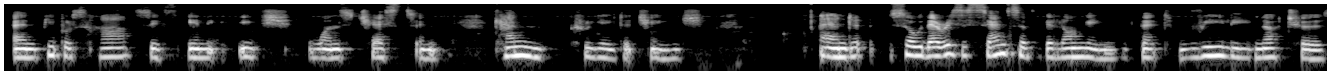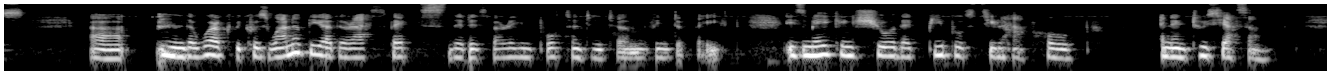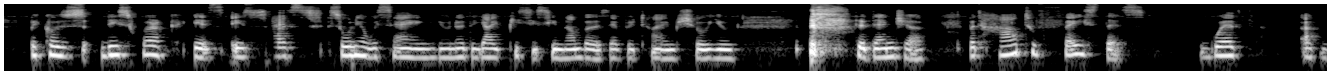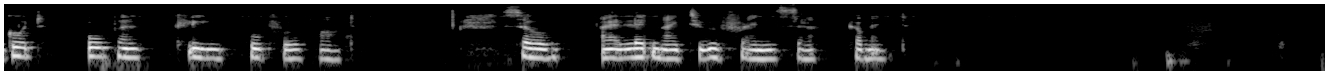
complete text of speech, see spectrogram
and people's hearts is in each one's chest and can create a change. And so there is a sense of belonging that really nurtures uh, the work because one of the other aspects that is very important in terms of interfaith is making sure that people still have hope and enthusiasm because this work is is as Sonja was saying, you know, the IPCC numbers every time show you the danger, but how to face this with a good, open, clean, hopeful heart. So I let my two friends uh, comment.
